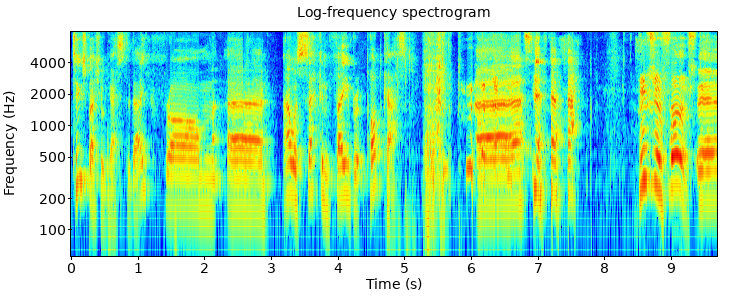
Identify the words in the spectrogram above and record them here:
two special guests today from uh, our second favourite podcast. uh, Who's your first? uh,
